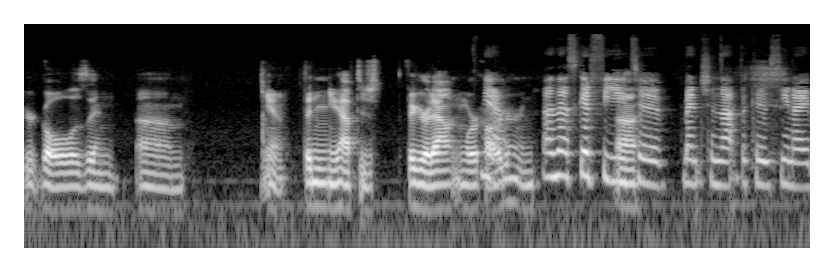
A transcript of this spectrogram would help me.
your goals and um, you know then you have to just figure it out and work yeah. harder and and that's good for you uh, to mention that because you know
